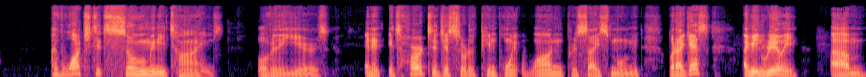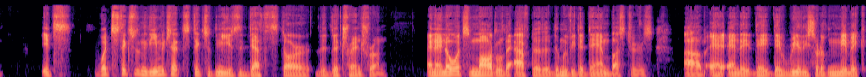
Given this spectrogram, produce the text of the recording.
I've watched it so many times, over the years, and it, it's hard to just sort of pinpoint one precise moment. But I guess, I mean, really, um, it's what sticks with me. The image that sticks with me is the Death Star, the, the trench run, and I know it's modeled after the, the movie The Dam Busters, um, and, and they, they they really sort of mimic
